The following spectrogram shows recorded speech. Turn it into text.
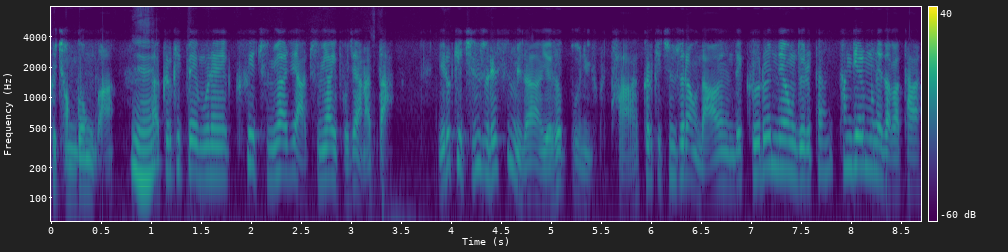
그 전공과 예. 아, 그렇기 때문에 크게 중요하지 중요하게 보지 않았다. 이렇게 진술했습니다. 여섯 분이 다 그렇게 진술하고 나왔는데 그런 내용들을 판, 결문에다가 다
